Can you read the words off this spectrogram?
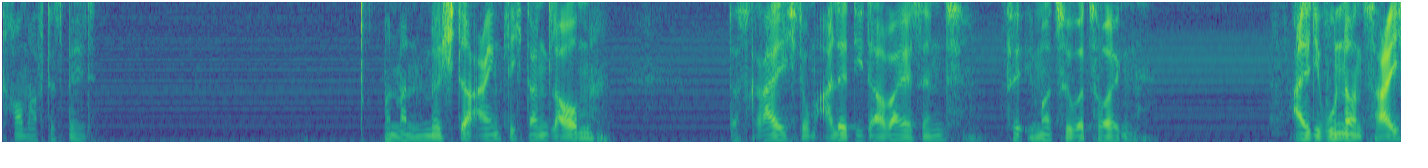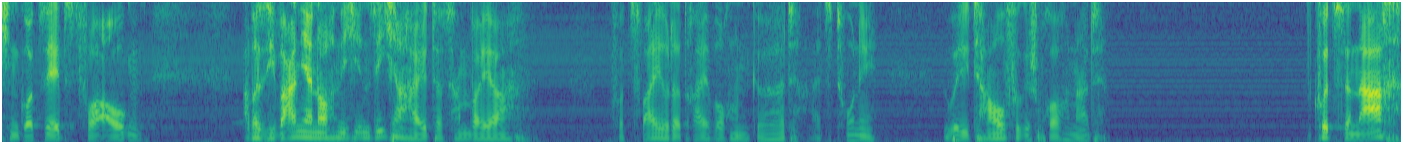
Traumhaftes Bild. Und man möchte eigentlich dann glauben, das reicht, um alle, die dabei sind, für immer zu überzeugen. All die Wunder und Zeichen, Gott selbst vor Augen. Aber sie waren ja noch nicht in Sicherheit. Das haben wir ja vor zwei oder drei Wochen gehört, als Toni über die Taufe gesprochen hat. Kurz danach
